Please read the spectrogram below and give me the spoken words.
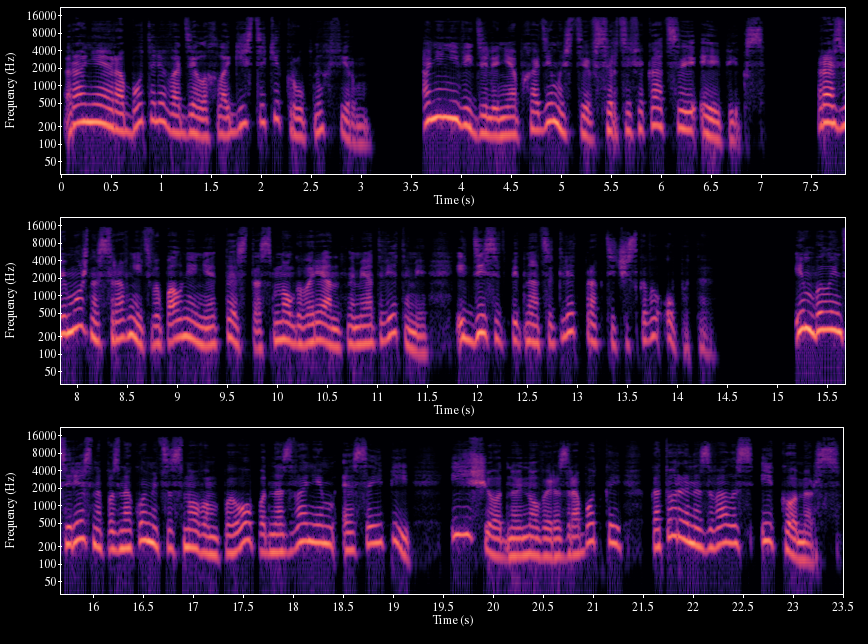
ранее работали в отделах логистики крупных фирм. Они не видели необходимости в сертификации APEX. Разве можно сравнить выполнение теста с многовариантными ответами и 10-15 лет практического опыта? Им было интересно познакомиться с новым ПО под названием SAP и еще одной новой разработкой, которая называлась e-commerce.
